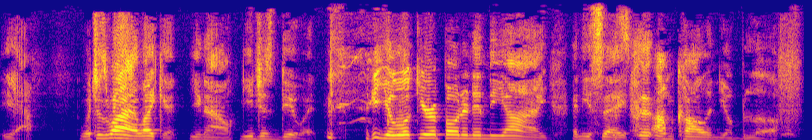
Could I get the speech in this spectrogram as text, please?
yeah. Which is why I like it. You know, you just do it. you look your opponent in the eye and you say, it- "I'm calling your bluff."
